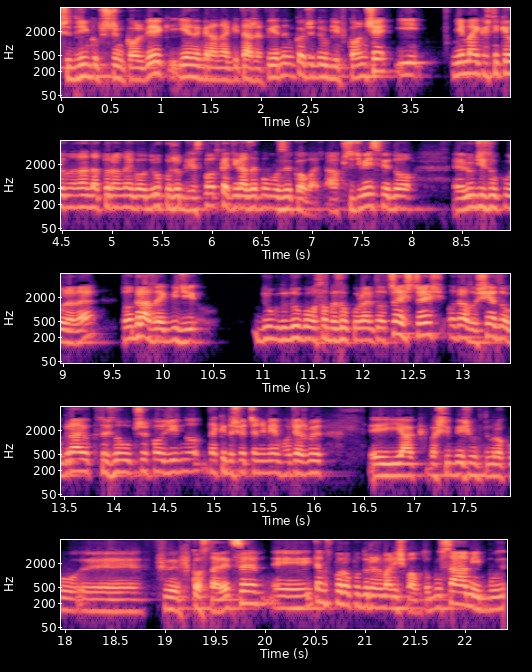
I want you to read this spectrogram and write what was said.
przy drinku, przy czymkolwiek, jeden gra na gitarze w jednym kącie, drugi w kącie i nie ma jakiegoś takiego na- naturalnego odruchu, żeby się spotkać i razem pomuzykować. A w przeciwieństwie do e, ludzi z ukulele, to od razu jak widzi dru- drugą osobę z ukulele, to cześć, cześć, od razu siedzą, grają, ktoś znowu przychodzi, no takie doświadczenie miałem chociażby y, jak właśnie byliśmy w tym roku y, w, Kostaryce i tam sporo podróżowaliśmy autobusami, bu-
